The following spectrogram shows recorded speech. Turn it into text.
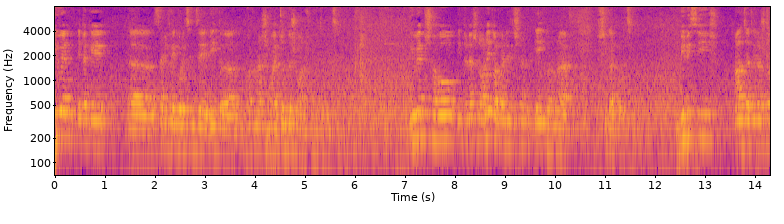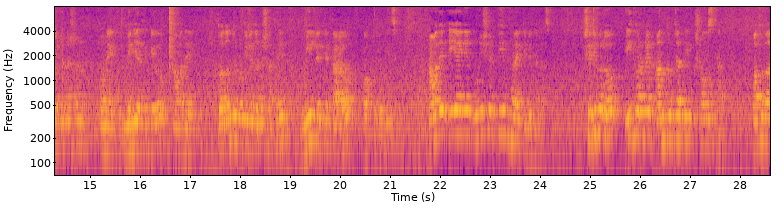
ইউএন এটাকে সার্টিফাই করেছেন যে এই ঘটনার সময় চোদ্দশো মানুষ নিহত হয়েছে। ইউএন সহ ইন্টারন্যাশনাল অনেক অর্গানাইজেশন এই ঘটনা স্বীকার করেছে। বিবিসি, আল জাজিরা সহ ইন্টারন্যাশনাল অনেক মিডিয়া থেকেও আমাদের তদন্ত প্রতিবেদনের সাথে মিল রেখে তারাও বক্তব্য দিয়েছে আমাদের এই আইনের উনিশের তিন ধারা একটি বিধান আছে। সেটি হলো এই ধরনের আন্তর্জাতিক সংস্থা অথবা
